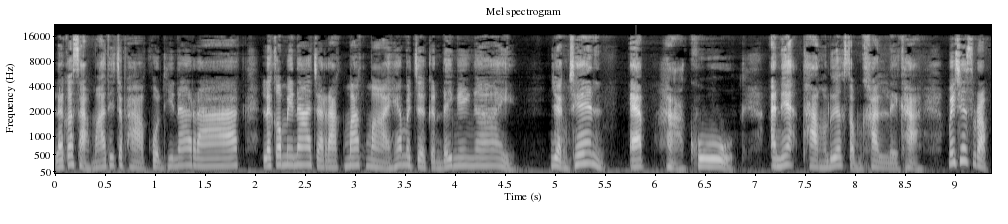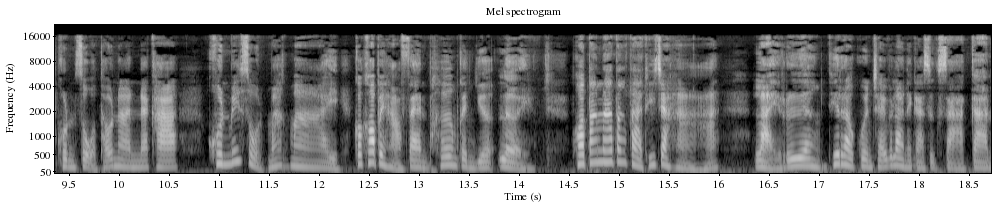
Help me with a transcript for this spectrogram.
แล้วก็สามารถที่จะพาคนที่น่ารัก แล้วก็ไม่น่าจะรักมากมายให้มาเจอกันได้ง่าย อย่างเช่นแอปหาคู่ อันเนี้ยทางเลือกสำคัญเลยค่ะ ไม่ใช่สำหรับคนโสดเท่านั้นนะคะ คนไม่โสดมากมาย ก็เข้าไปหาแฟนเพิ่มกันเยอะเลย พอตั้งหน้าตั้งตาที่จะหาหลายเรื่องที่เราควรใช้เวลาในการศึกษากัน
